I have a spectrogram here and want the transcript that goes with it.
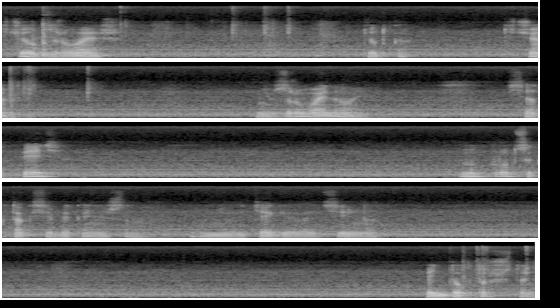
Ты что взрываешь? Тетка, ты что? Не взрывай давай. 55. Ну, процик так себе, конечно. Не вытягивает сильно. Опять доктор, что ли?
